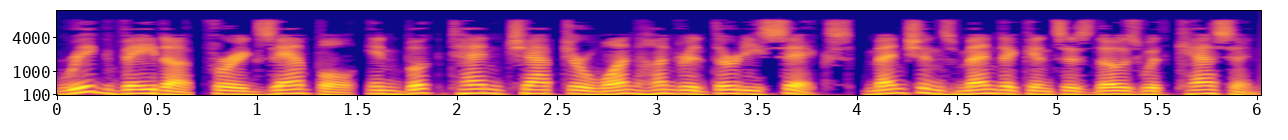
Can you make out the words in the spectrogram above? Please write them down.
Rig Veda, for example, in Book 10 Chapter 136, mentions mendicants as those with kesan,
